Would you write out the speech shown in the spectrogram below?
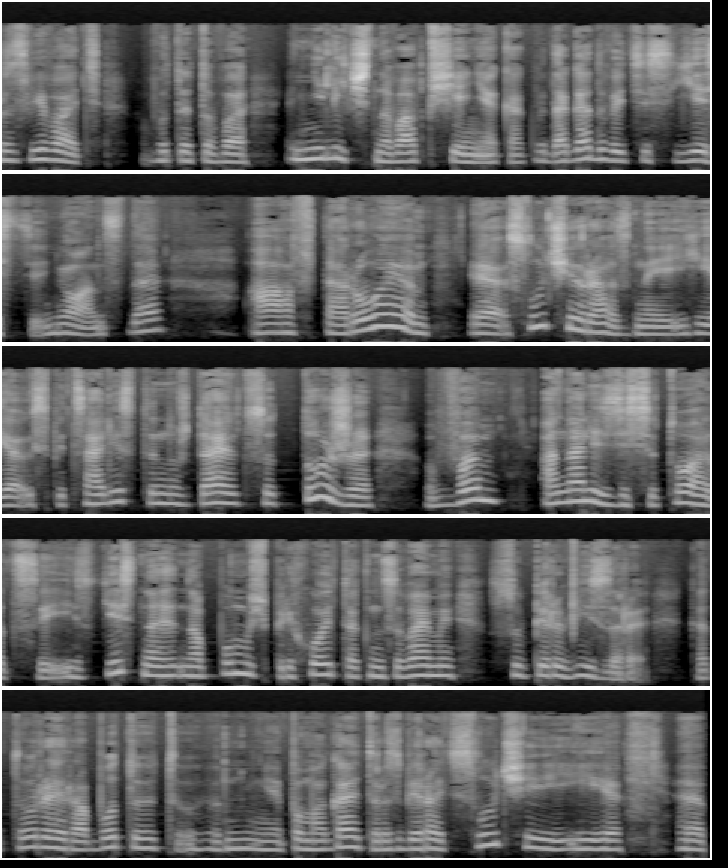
развивать вот этого неличного общения, как вы догадываетесь, есть нюанс, да, а второе, случаи разные, и специалисты нуждаются тоже в анализе ситуации. И здесь на, на помощь приходят так называемые супервизоры – которые работают, э, помогают разбирать случаи и э,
